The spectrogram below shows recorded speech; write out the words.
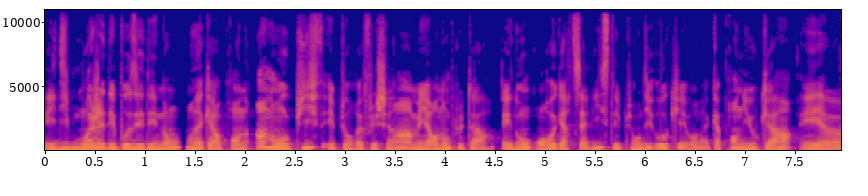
Et il dit, moi j'ai déposé des noms, on n'a qu'à en prendre un nom au pif, et puis on réfléchira à un meilleur nom plus tard. Et donc on regarde sa liste, et puis on dit, ok, on n'a qu'à prendre Yuka, et... euh,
